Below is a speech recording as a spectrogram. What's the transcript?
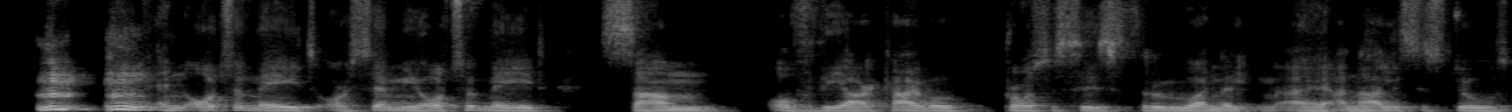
and automate or semi-automate some of the archival processes through an, uh, analysis tools.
